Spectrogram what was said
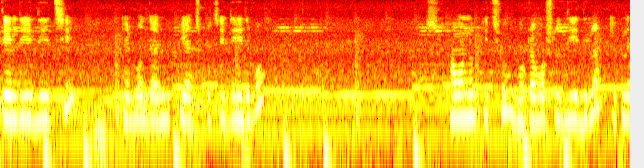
তেল দিয়ে দিয়েছি। এর মধ্যে আমি পেঁয়াজ কুচি দিয়ে দেবো। সামান্য কিছু গোটা মশলা দিয়ে দিলাম। এখানে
